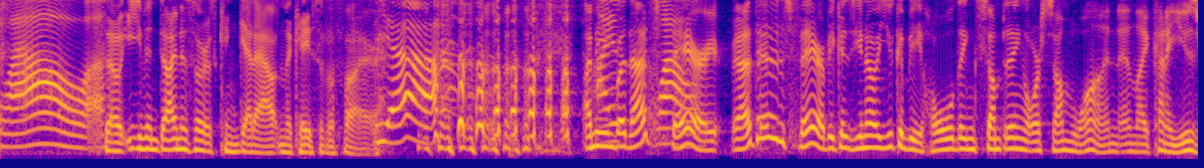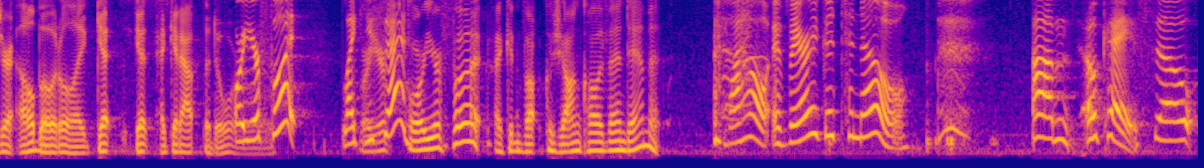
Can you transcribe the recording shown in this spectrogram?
Wow. so even dinosaurs can get out in the case of a fire. yeah. I mean, but that's wow. fair. That is fair because you know you could be holding something or someone and like kind of use your elbow to like get get get out the door. or your foot, like Or you your- said. or your foot. I can because Jean Claude Van Damme it. wow, very good to know. Um, okay, so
